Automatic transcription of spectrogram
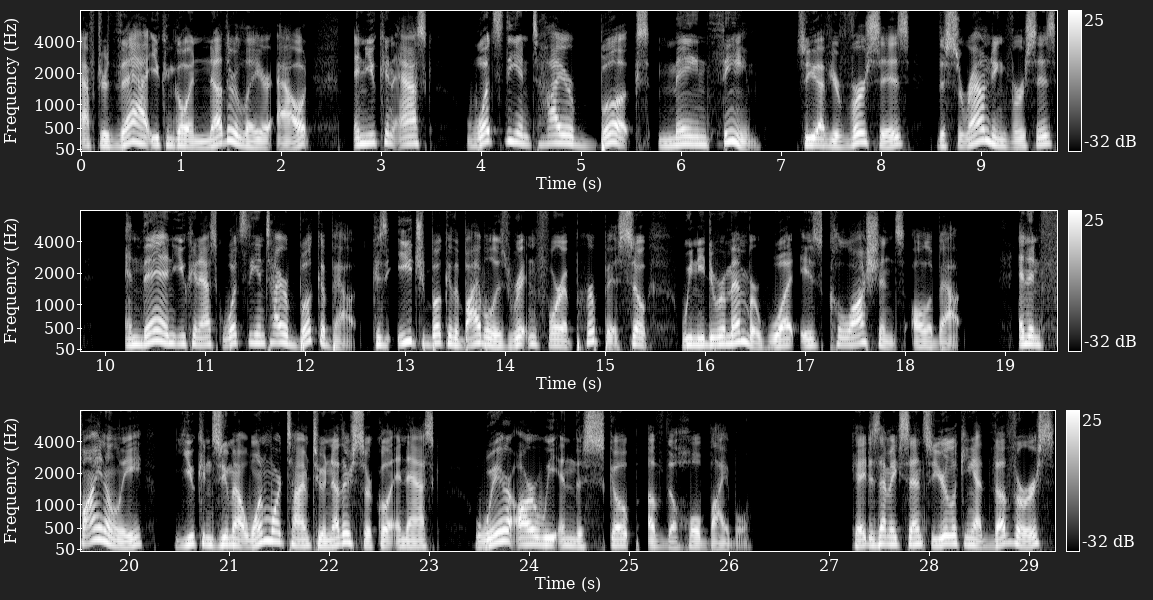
After that, you can go another layer out and you can ask, what's the entire book's main theme? So you have your verses, the surrounding verses, and then you can ask, what's the entire book about? Because each book of the Bible is written for a purpose. So we need to remember what is Colossians all about? And then finally, you can zoom out one more time to another circle and ask, where are we in the scope of the whole Bible? Okay, does that make sense? So you're looking at the verse,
